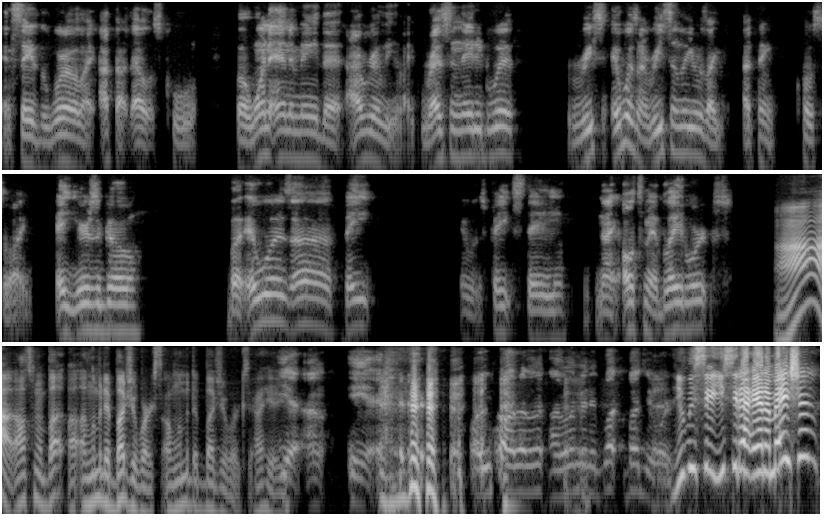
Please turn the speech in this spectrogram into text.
and save the world. Like I thought that was cool. But one anime that I really like resonated with, recent it wasn't recently. It was like I think close to like eight years ago. But it was uh Fate. It was Fate Stay Night Ultimate Blade Works. Ah, ultimate bu- unlimited budget works. Unlimited budget works. I hear you. Yeah, I, yeah. oh, you call it unli- unlimited budget works? you be see you see that animation?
